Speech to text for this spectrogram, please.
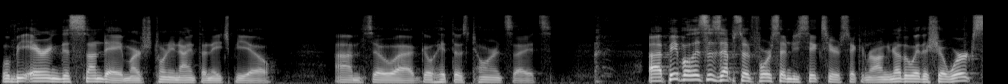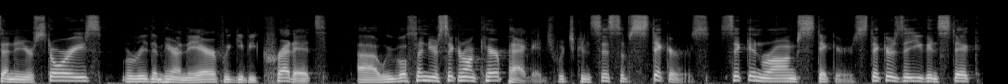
will be airing this Sunday, March 29th on HBO. Um, so uh, go hit those torrent sites. Uh, people, this is episode 476 here, Sick and Wrong. The way the show works. Send in your stories. We'll read them here on the air. If we give you credit, uh, we will send you a Sick and Wrong care package, which consists of stickers. Sick and Wrong stickers. Stickers that you can stick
